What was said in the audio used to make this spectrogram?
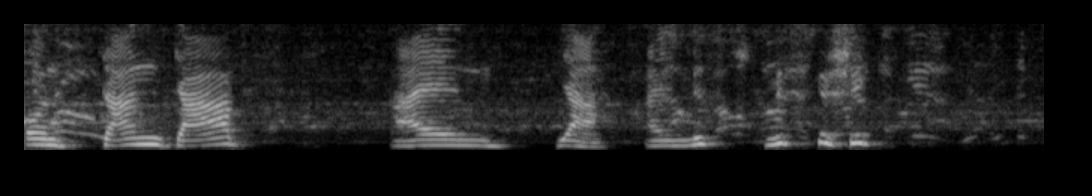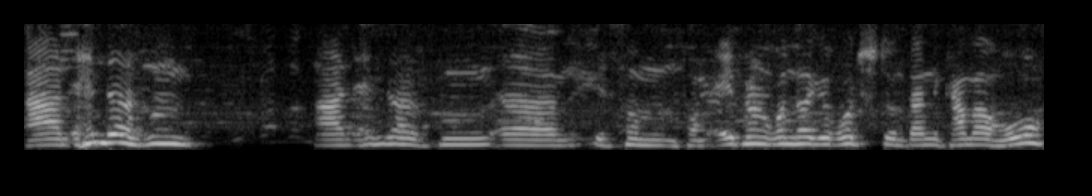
Und dann gab es ein, ja, ein Miss Missgeschick. Arn Anderson, Arn Anderson ähm, ist vom, vom Apron runtergerutscht und dann kam er hoch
